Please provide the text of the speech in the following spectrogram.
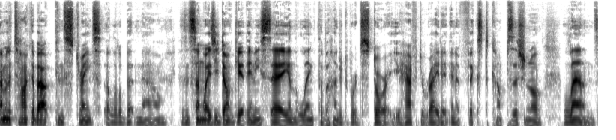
i'm going to talk about constraints a little bit now because in some ways, you don't get any say in the length of a 100 word story. You have to write it in a fixed compositional lens,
